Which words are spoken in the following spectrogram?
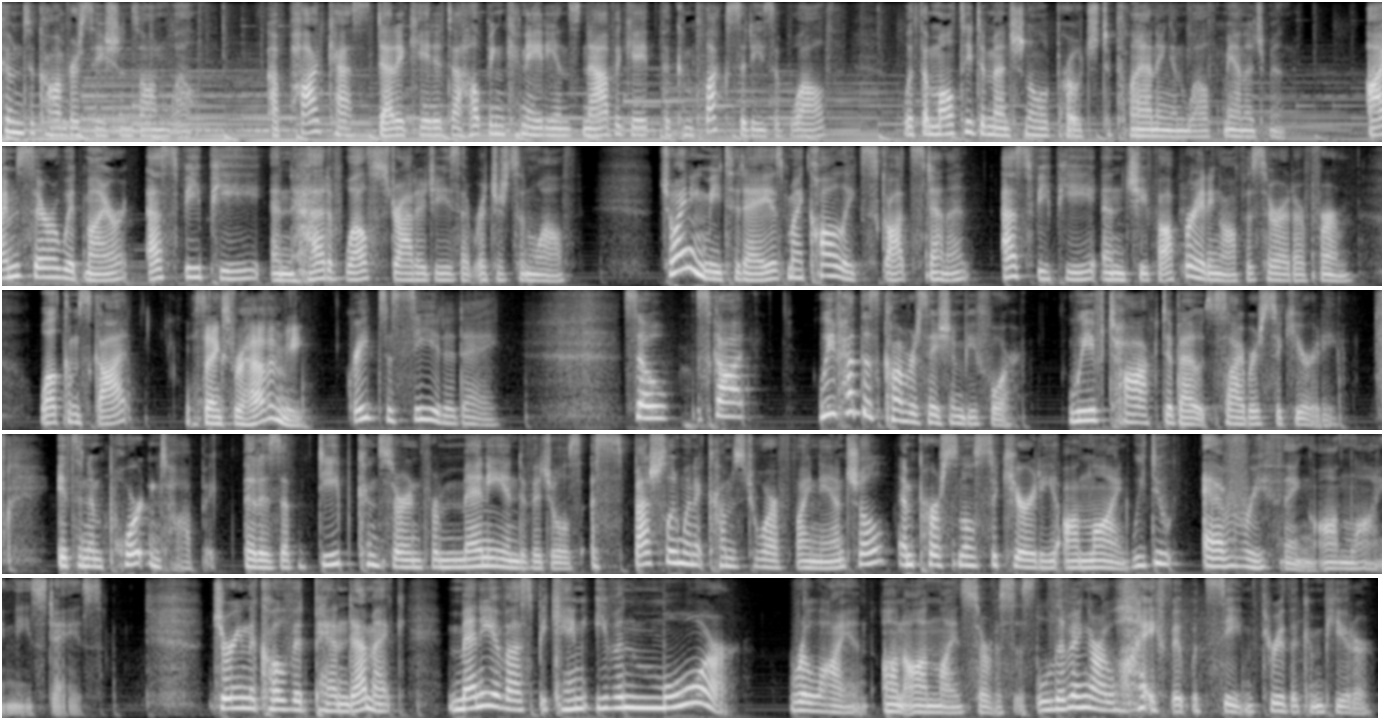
Welcome to Conversations on Wealth, a podcast dedicated to helping Canadians navigate the complexities of wealth with a multidimensional approach to planning and wealth management. I'm Sarah Widmeyer, SVP and Head of Wealth Strategies at Richardson Wealth. Joining me today is my colleague Scott Stennett, SVP and Chief Operating Officer at our firm. Welcome, Scott. Well, thanks for having me. Great to see you today. So, Scott, we've had this conversation before. We've talked about cybersecurity. It's an important topic that is of deep concern for many individuals, especially when it comes to our financial and personal security online. We do everything online these days. During the COVID pandemic, many of us became even more reliant on online services, living our life, it would seem, through the computer.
